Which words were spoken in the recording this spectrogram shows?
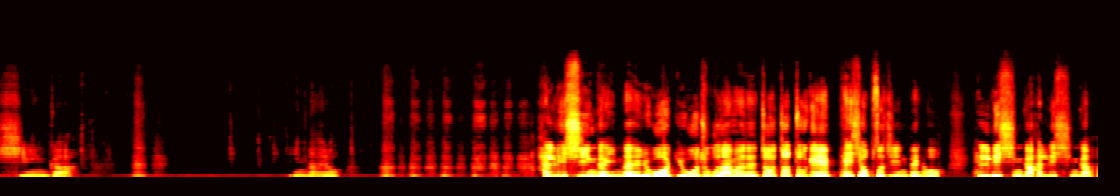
씨인가 있나요? 할리 씨인가 있나요? 요거 요거 주고 나면은 저 저쪽에 펫이 없어지는데요. 헬리 씨인가 할리 씨인가?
